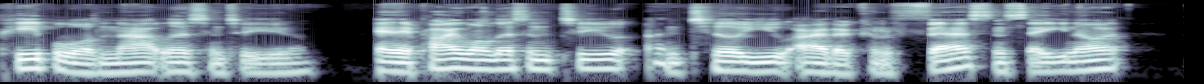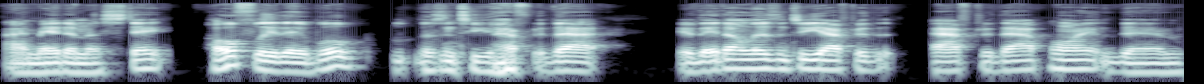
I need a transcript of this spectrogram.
people will not listen to you and they probably won't listen to you until you either confess and say, you know what, I made a mistake. Hopefully, they will listen to you after that. If they don't listen to you after after that point, then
